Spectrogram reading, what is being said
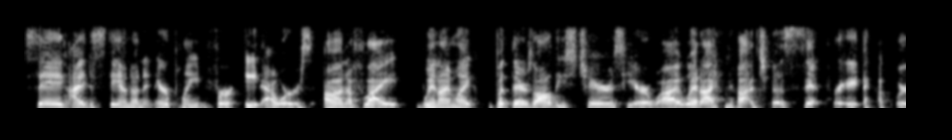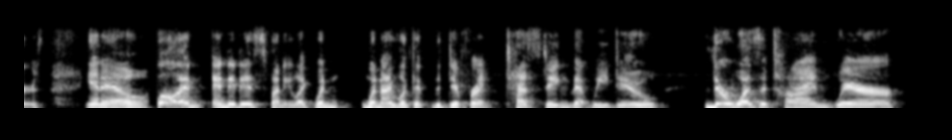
saying i had to stand on an airplane for eight hours on a flight when i'm like but there's all these chairs here. Why would i not just sit for eight hours? You know? Well, and and it is funny like when when I look at the different testing that we do, there was a time where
